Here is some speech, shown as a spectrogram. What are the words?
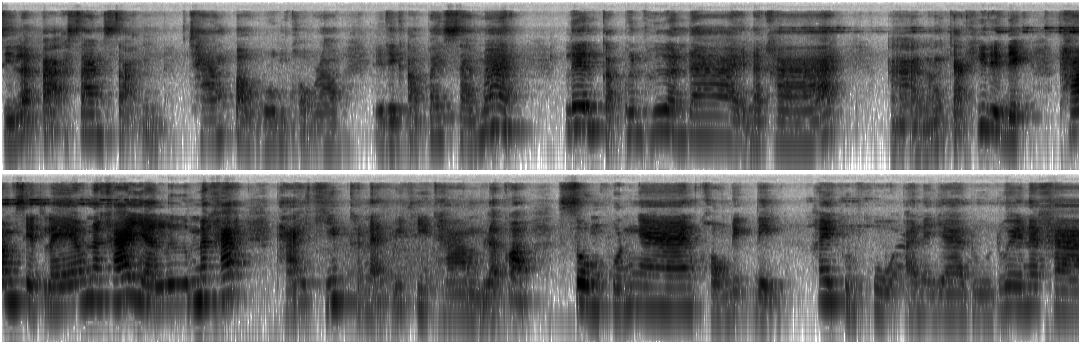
ศิลปะสร้างสรรค์ ช้างเป่าลมของเรา เด็กๆเอาไปสามารถเล่นกับเพื่อนๆได้นะคะหลังจากที่เด็กๆทำเสร็จแล้วนะคะ อย่าลืมนะคะ ถ่ายคลิปขณะวิธีทำแล้วก็ส่งผลงานของเด็กๆ ให้คุณครูอนัญญาดูด้วยนะคะ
